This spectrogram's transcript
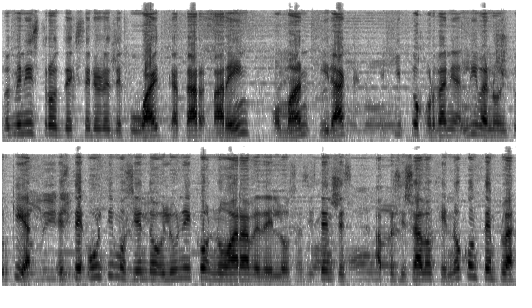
los ministros de Exteriores de Kuwait, Qatar, Bahrein, Oman, Irak, Egipto, Jordania, Líbano y Turquía. Este último siendo el único no árabe de los asistentes, ha precisado que no contempla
